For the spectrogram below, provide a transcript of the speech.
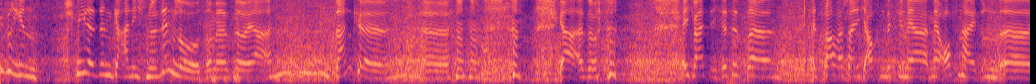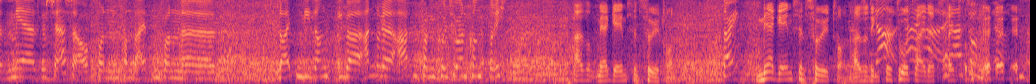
übrigens, Spiele sind gar nicht nur sinnlos. Und das so, ja, danke. Äh, ja, also ich weiß nicht, es, ist, äh, es braucht wahrscheinlich auch ein bisschen mehr, mehr Offenheit und äh, mehr Recherche auch von, von Seiten von äh, Leuten, die sonst über andere Arten von Kultur und Kunst berichten. Also mehr Games ins Feuilleton. Sorry? Mehr Games ins Feuilleton, also den Ja, Kulturteil ja, der ja, ja, Zeitung. schon,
